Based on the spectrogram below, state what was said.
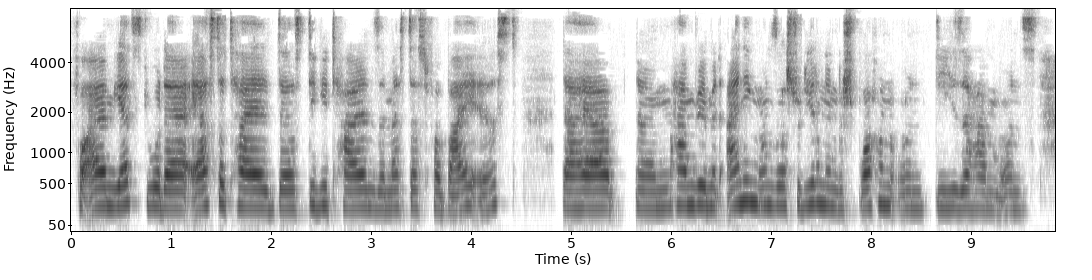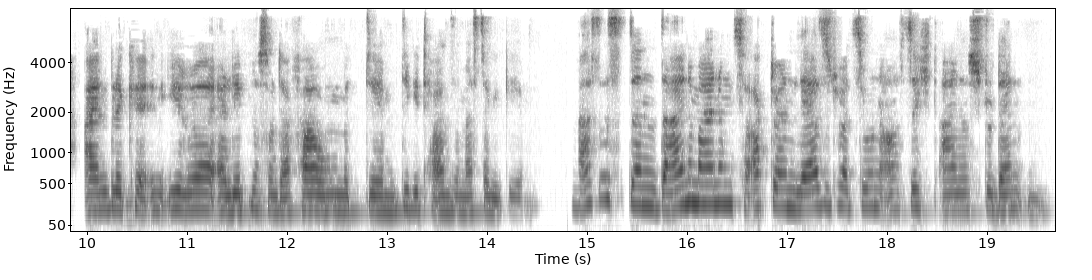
Vor allem jetzt, wo der erste Teil des digitalen Semesters vorbei ist. Daher ähm, haben wir mit einigen unserer Studierenden gesprochen und diese haben uns Einblicke in ihre Erlebnisse und Erfahrungen mit dem digitalen Semester gegeben. Was ist denn deine Meinung zur aktuellen Lehrsituation aus Sicht eines Studenten?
